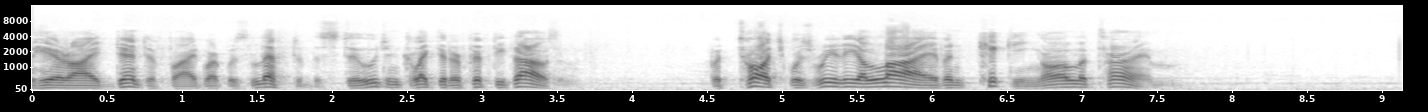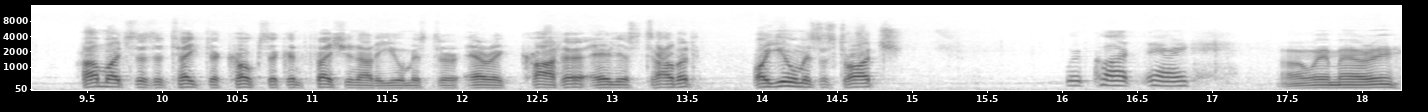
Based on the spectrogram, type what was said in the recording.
here identified what was left of the stooge and collected her 50000 But Torch was really alive and kicking all the time. How much does it take to coax a confession out of you, Mr. Eric Carter, alias Talbot? Or you, Mrs. Torch? We're caught, Eric. Are we, Mary?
